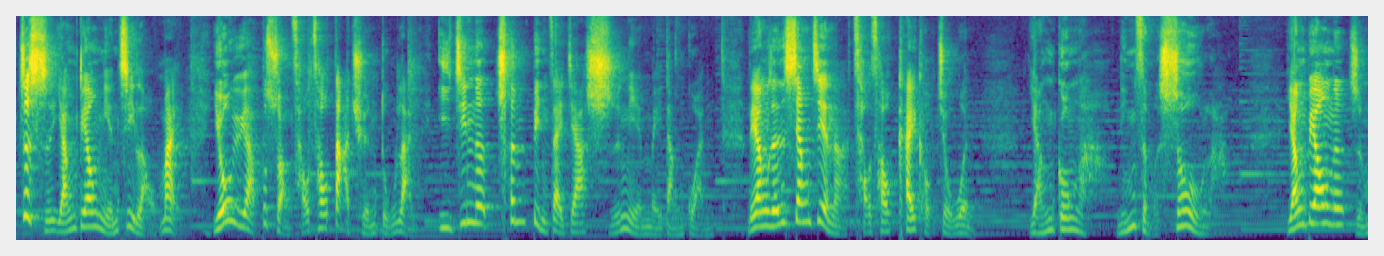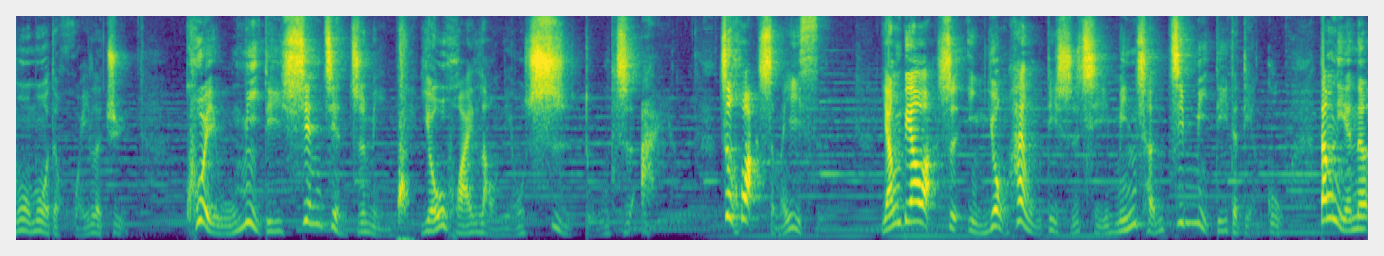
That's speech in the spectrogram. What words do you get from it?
这时杨彪年纪老迈，由于啊不爽曹操大权独揽，已经呢称病在家十年没当官。两人相见啊，曹操开口就问：“杨公啊，您怎么瘦了？”杨彪呢只默默地回了句：“愧无灭嫡先见之明，犹怀老牛舐犊之爱。”这话什么意思？杨彪啊，是引用汉武帝时期名臣金密帝的典故。当年呢，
